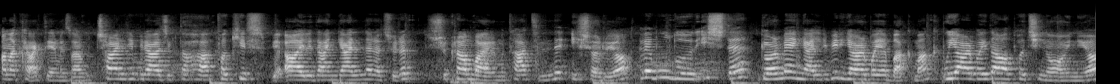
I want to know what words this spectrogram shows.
ana karakterimiz var. Bu Charlie birazcık daha fakir bir aileden geldiğinden ötürü Şükran Bayramı tatilinde iş arıyor. Ve bulduğu iş de görme engelli bir yarbaya bakmak. Bu yarbayı da Al Pacino oynuyor.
